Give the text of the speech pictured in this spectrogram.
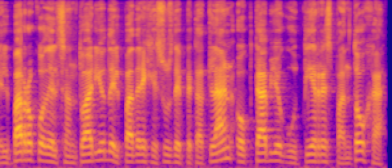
El párroco del santuario del Padre Jesús de Petatlán, Octavio Gutiérrez Pantoja,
